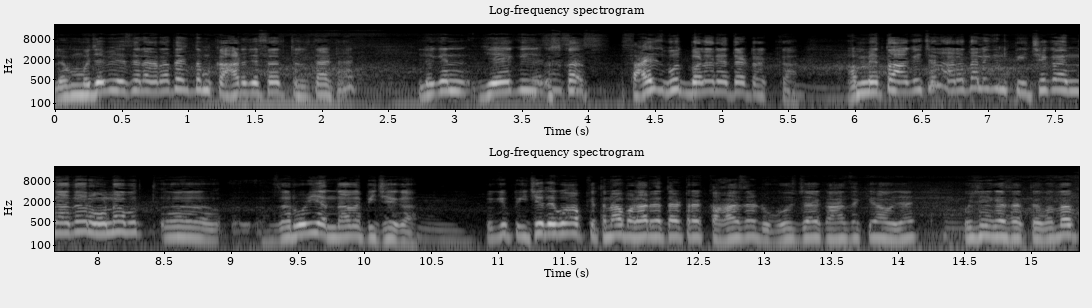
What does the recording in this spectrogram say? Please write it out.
लेकिन मुझे भी ऐसे लग रहा था एकदम कार जैसा चलता है ट्रक लेकिन ये है कि उसका साइज़ बहुत बड़ा रहता है ट्रक का। अब मैं तो आगे चला रहा था लेकिन पीछे का अंदाज़ा होना बहुत ज़रूरी अंदाज़ा पीछे का। हम्म, क्योंकि पीछे देखो आप कितना बड़ा रहता है ट्रक कहाँ से घुस जाए कहाँ से क्या हो जाए कुछ नहीं कर सकते। मतलब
